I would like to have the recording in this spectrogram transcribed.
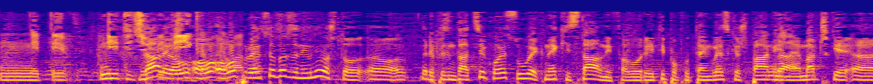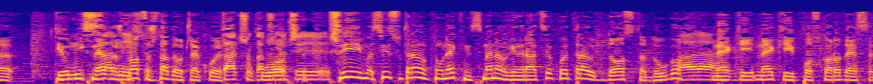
niti, niti će Da li, biti ikad ovo, ovo prvenstvo je baš zanimljivo što uh, reprezentacije koje su uvek neki stalni favoriti poput Engleske, Španije, Da. Nemačke, uh, ti od njih ne znaš prosto šta da očekuješ. Tačno, tačno, Uopšte. znači- Svi, ima- svi su trenutno u nekim smenama generacija koje traju dosta dugo, Pa da. neki, neki po skoro 10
